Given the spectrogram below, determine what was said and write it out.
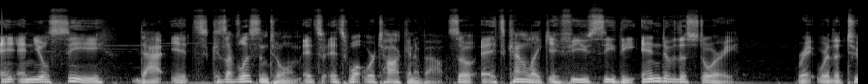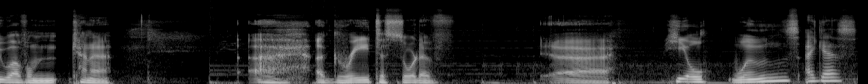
And, and you'll see that it's because I've listened to them. It's it's what we're talking about. So it's kind of like if you see the end of the story, right, where the two of them kind of uh, agree to sort of uh, heal wounds. I guess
